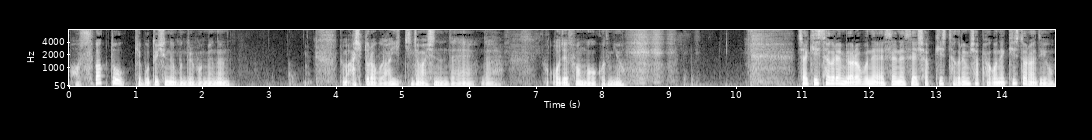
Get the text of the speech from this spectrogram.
어, 수박도 이렇게 못 드시는 분들 보면은 좀 아쉽더라고요. 아, 이 진짜 맛있는데. 네. 어제 수박 먹었거든요. 자, 키스타그램 여러분의 SNS에 샵 키스타그램 샵 박원의 키스 더 라디오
